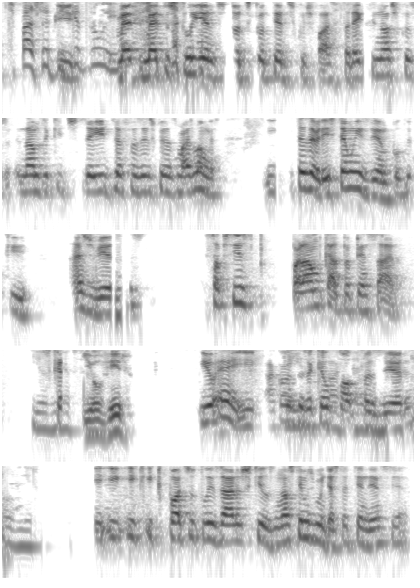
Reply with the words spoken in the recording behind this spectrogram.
Despacha-te que desliga. Mete, mete, os clientes todos contentes com os fast tracks e nós andamos aqui distraídos a fazer as coisas mais longas. E estás a ver, isto é um exemplo de que, às vezes, só precisas parar um bocado para pensar. E ouvir. E, ouvir. e é, e há qualquer é coisa que ele pode é fazer e, e, e, que podes utilizar os skills. Nós temos muito esta tendência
